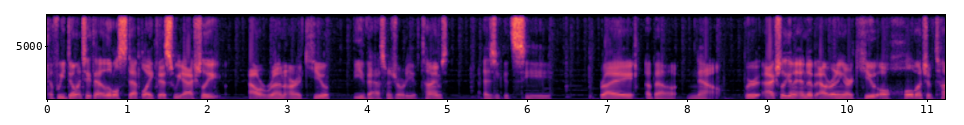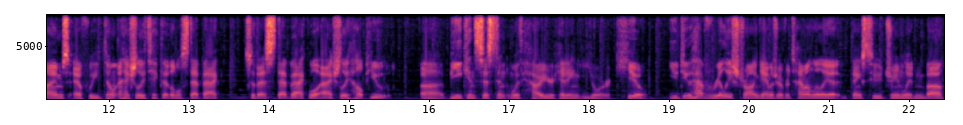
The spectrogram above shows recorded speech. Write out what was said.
If we don't take that little step like this, we actually outrun our Q the vast majority of times, as you could see right about now. We're actually going to end up outrunning our Q a whole bunch of times if we don't actually take that little step back. So that step back will actually help you uh, be consistent with how you're hitting your Q. You do have really strong damage over time on Lillia thanks to Dream Laden Bough,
